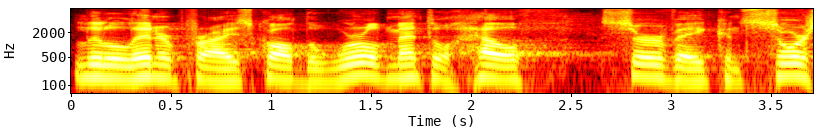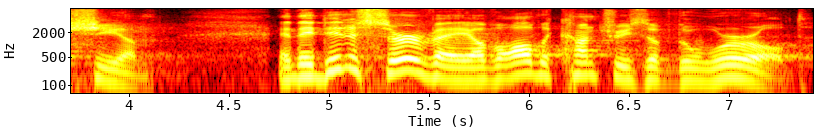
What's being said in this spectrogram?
little enterprise called the World Mental Health Survey Consortium. And they did a survey of all the countries of the world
